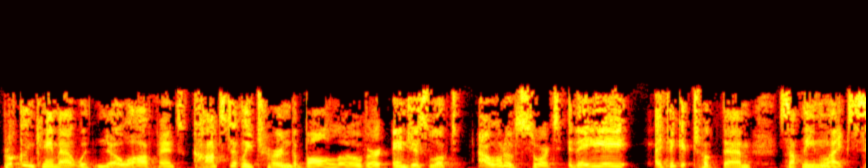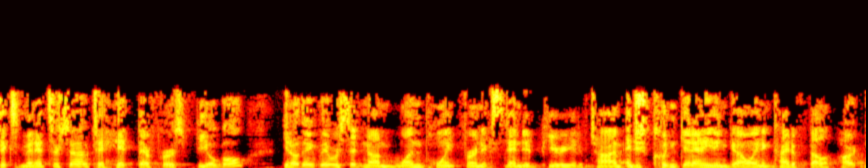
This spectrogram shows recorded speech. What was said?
Brooklyn came out with no offense, constantly turned the ball over and just looked out of sorts. They, I think it took them something like six minutes or so to hit their first field goal. You know, they, they were sitting on one point for an extended period of time and just couldn't get anything going and kind of fell apart.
